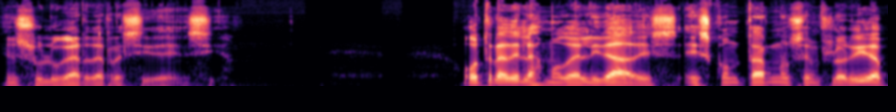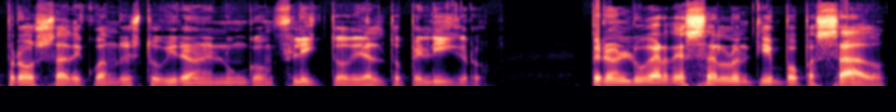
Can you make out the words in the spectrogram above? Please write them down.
en su lugar de residencia. Otra de las modalidades es contarnos en Florida prosa de cuando estuvieron en un conflicto de alto peligro, pero en lugar de hacerlo en tiempo pasado,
